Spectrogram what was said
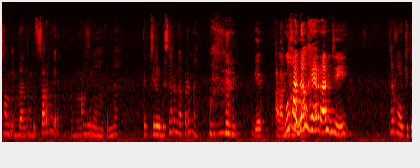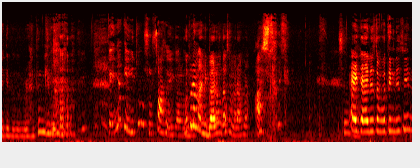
sampai berantem besar nggak pernah Gue sih. nggak pernah. Kecil besar nggak pernah. Ya, gue kadang heran sih. Ntar kalau kita tiba-tiba berantem gimana? Kayaknya kayak gitu susah sih kalau gue pernah mandi bareng tau sama Rahma. Astaga Sumpah. eh jangan disebutin di sini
